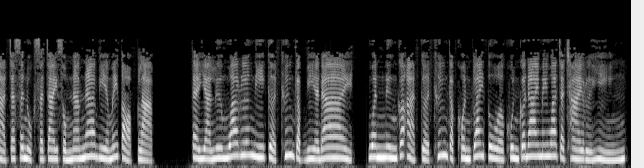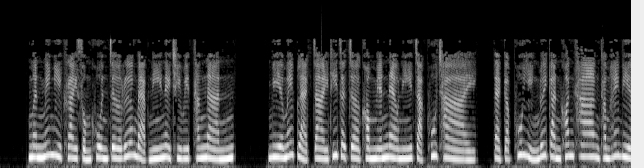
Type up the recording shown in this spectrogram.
อาจจะสนุกสะใจสมน้ำหน้าเบียร์ไม่ตอบกลับ แต่อย่าลืมว่าเรื่องนี้เกิดขึ้นกับเบียร์ได้ วันหนึ่งก็อาจเกิดขึ้นกับคนใกล้ตัวคุณก็ได้ไม่ว่าจะชายหรือหญิง มันไม่มีใครสมควรเจอเรื่องแบบนี้ในชีวิตทั้งนั้น เบียร์ไม่แปลกใจที่จะเจอคอมเมนต์แนวนี้จากผู้ชาย แต่กับผู้หญิงด้วยกันค่อนข้างทำให้เบีย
